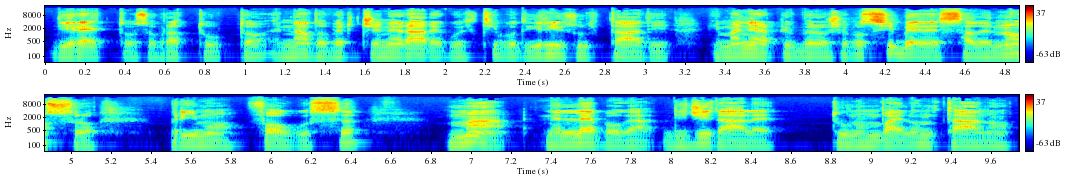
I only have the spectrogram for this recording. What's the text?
diretto soprattutto, è nato per generare quel tipo di risultati in maniera più veloce possibile ed è stato il nostro primo focus, ma nell'epoca digitale tu non vai lontano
